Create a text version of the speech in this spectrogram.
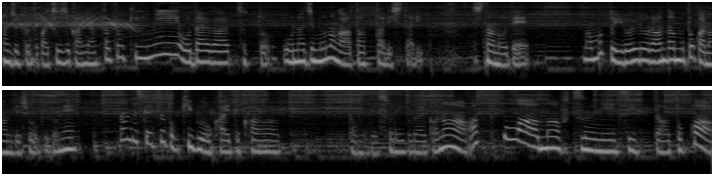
30分とか1時間やった時にお題がちょっと同じものが当たったりしたりしたので、まあ、もっといろいろランダムとかなんでしょうけどね。なんですけどちょっと気分を変えて買ったのでそれぐらいかな。あとはまあ普通に Twitter とか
